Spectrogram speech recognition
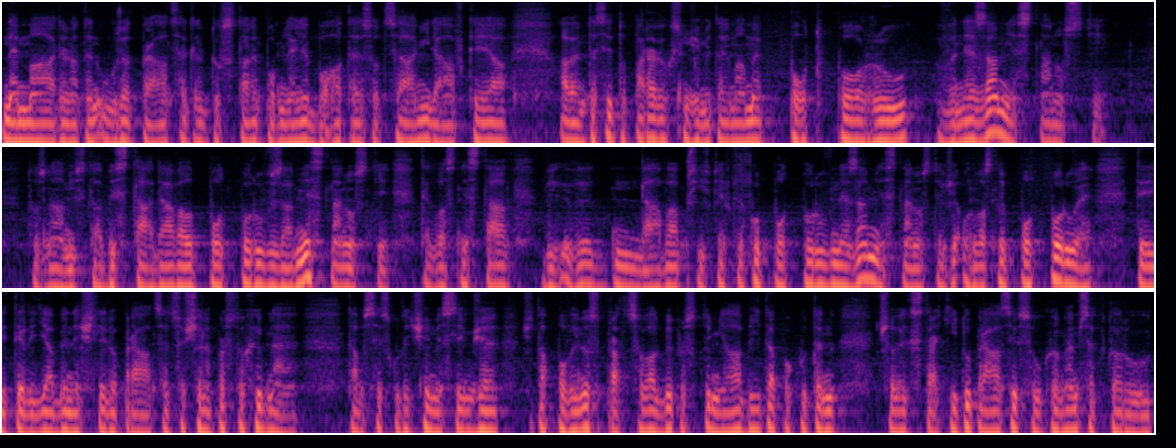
nemá, jde na ten úřad práce, ten dostane poměrně bohaté sociální dávky a, a vemte si to paradoxně, že my tady máme podporu v nezaměstnanosti. Znamená, místo, aby stát dával podporu v zaměstnanosti, tak vlastně stát vy, vy, dává příspěvky jako podporu v nezaměstnanosti, takže on vlastně podporuje ty, ty lidi, aby nešli do práce, což je naprosto chybné. Tam si skutečně myslím, že, že ta povinnost pracovat by prostě měla být a pokud ten člověk ztratí tu práci v soukromém sektoru,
